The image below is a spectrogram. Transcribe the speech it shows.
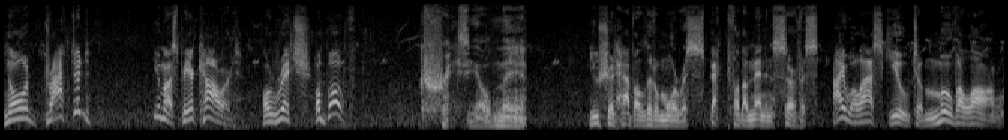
nor drafted? You must be a coward, or rich, or both. Crazy old man. You should have a little more respect for the men in service. I will ask you to move along.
